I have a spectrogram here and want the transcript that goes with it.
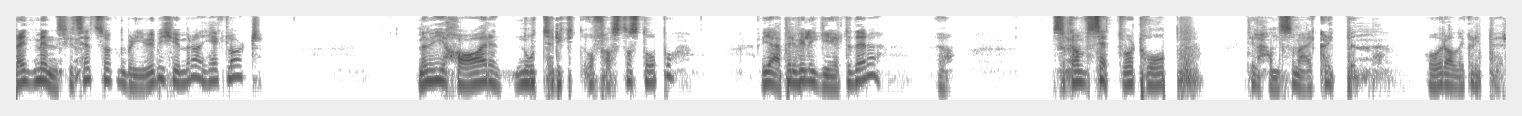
Rent menneskelig sett så blir vi bekymra, helt klart. Men vi har noe trygt og fast å stå på. Vi er privilegerte, dere som kan sette vårt håp til Han som er klippen over alle klipper.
